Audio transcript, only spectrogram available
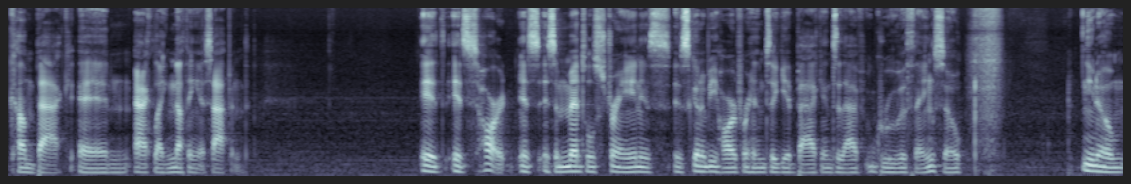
come back and act like nothing has happened. It it's hard. It's it's a mental strain. It's it's going to be hard for him to get back into that groove of things. So you know,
